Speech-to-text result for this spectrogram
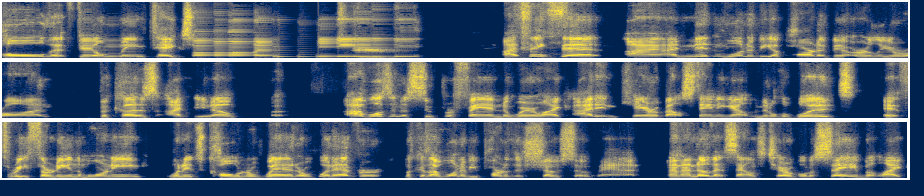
toll that filming takes on you. I think that I, I didn't want to be a part of it earlier on because I, you know, I wasn't a super fan to where like I didn't care about standing out in the middle of the woods at 3:30 in the morning when it's cold or wet or whatever because I want to be part of the show so bad. And I know that sounds terrible to say, but like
